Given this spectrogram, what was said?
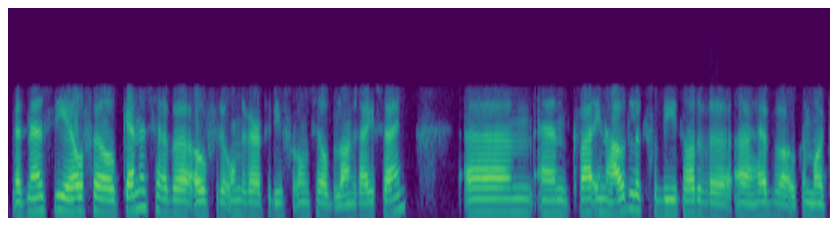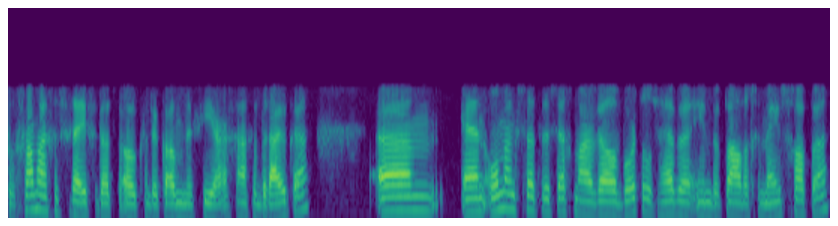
met mensen die heel veel kennis hebben over de onderwerpen die voor ons heel belangrijk zijn. Um, en qua inhoudelijk gebied hadden we, uh, hebben we ook een mooi programma geschreven dat we ook de komende vier jaar gaan gebruiken. en ondanks dat we zeg maar wel wortels hebben in bepaalde gemeenschappen,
